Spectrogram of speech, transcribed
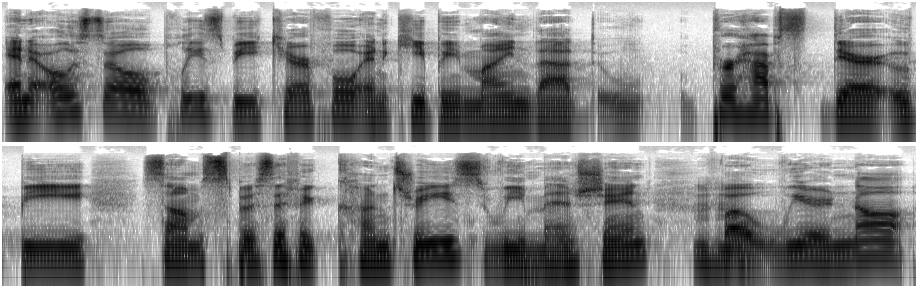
And also, please be careful and keep in mind that w- perhaps there would be some specific countries we mention, but we're not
